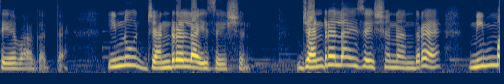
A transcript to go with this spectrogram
ಸೇವ್ ಆಗುತ್ತೆ. ಇನ್ನು ಜನ್ರಲೈಸೇಷನ್ ಜನ್ರಲೈಸೇಷನ್ ಅಂದರೆ ನಿಮ್ಮ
